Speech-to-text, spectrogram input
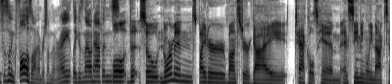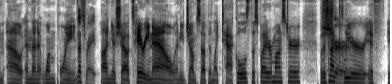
something falls on him or something right like isn't that what happens Well, the so Norman Spider Monster guy tackles him and seemingly knocks him out, and then at one point, that's right Anya shouts "Harry now!" and he jumps up and like tackles the spider monster. But it's not clear if if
